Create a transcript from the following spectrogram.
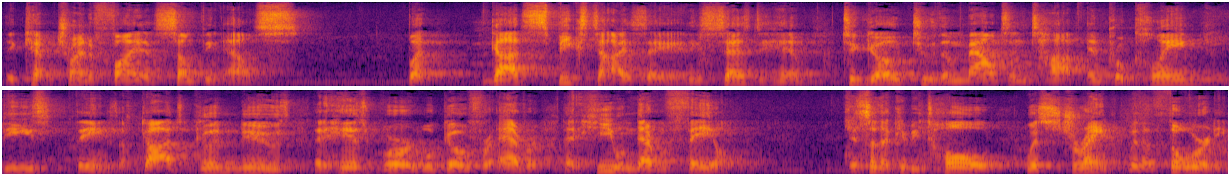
they kept trying to find in something else. But God speaks to Isaiah and he says to him to go to the mountaintop and proclaim these things of God's good news that his word will go forever, that he will never fail. It's something that can be told with strength, with authority,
